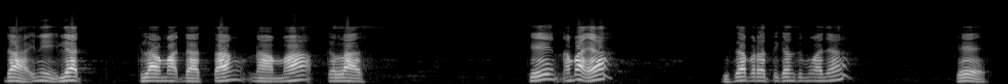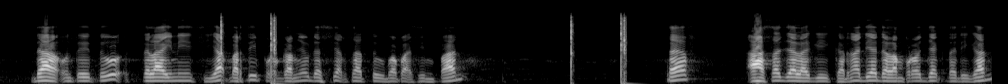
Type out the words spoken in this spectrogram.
Dah, ini lihat. Selamat datang nama kelas. Oke, nampak ya? Bisa perhatikan semuanya? Oke. Dah, untuk itu setelah ini siap berarti programnya udah siap satu. Bapak simpan. Save as saja lagi karena dia dalam project tadi kan.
